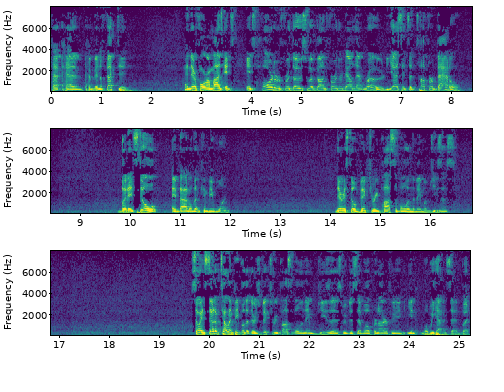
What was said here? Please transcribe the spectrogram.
have, have been affected. And therefore, our minds, it's, it's harder for those who have gone further down that road. Yes, it's a tougher battle, but it's still a battle that can be won. There is still victory possible in the name of Jesus. So instead of telling people that there's victory possible in the name of Jesus, we've just said, well, pornography, you know, well, we haven't said, but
